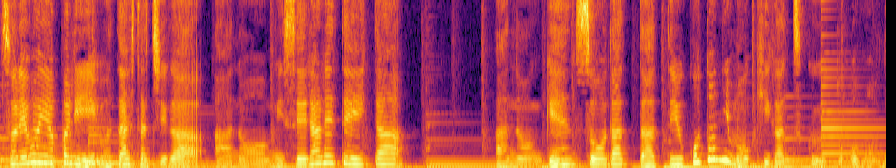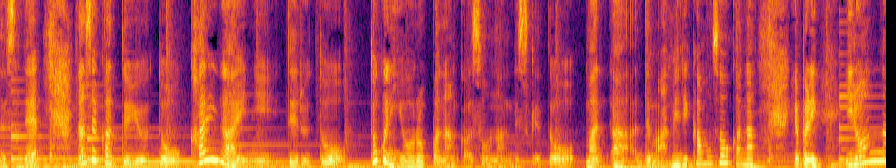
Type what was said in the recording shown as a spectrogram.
それはやっぱり私たちがあの見せられていたあの幻想だったっていうことにも気がつくと思うんですね。なぜかというと海外に出ると特にヨーロッパなんかはそうなんですけど、まあ、あでもアメリカもそうかなやっぱりいろんな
